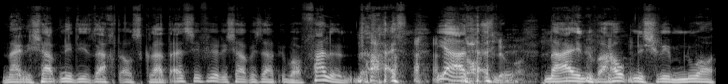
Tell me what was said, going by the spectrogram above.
Nein, ich habe nicht gesagt aus Glatteis geführt, ich habe gesagt überfallen. Das heißt, ja, Noch schlimmer. Nein, überhaupt nicht schlimm, nur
